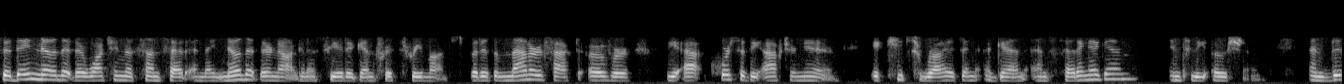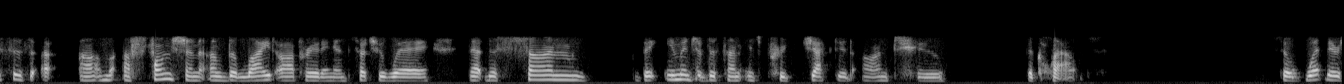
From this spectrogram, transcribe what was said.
So they know that they're watching the sunset and they know that they're not going to see it again for three months. But as a matter of fact, over the course of the afternoon, it keeps rising again and setting again into the ocean. And this is a, um, a function of the light operating in such a way that the sun, the image of the sun, is projected onto the clouds. So what they're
